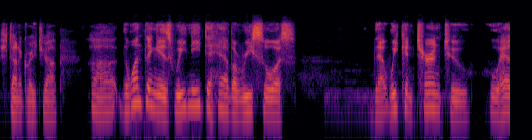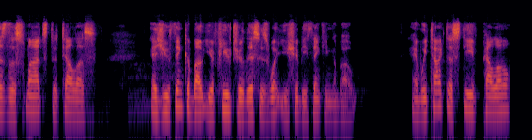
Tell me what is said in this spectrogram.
She's done a great job. Uh, the one thing is we need to have a resource that we can turn to who has the smarts to tell us as you think about your future, this is what you should be thinking about. And we talked to Steve Pello,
